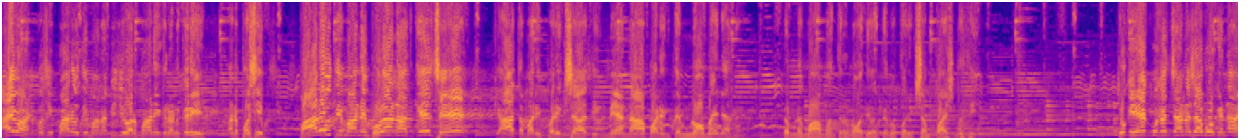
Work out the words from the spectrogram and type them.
આવ્યા અને પછી પાર્વતી માના બીજી વાર પાણી ગ્રહણ કરી. અને પછી પાર્વતી માને ભોળાનાથ કહે છે કે, આ તમારી પરીક્ષા હતી, મેં ના પાડીને તેમ ન માન્યા ને. તમને મહામંત્ર ન દેવાય, તમે પરીક્ષામાં પાસ નથી. તો કે એક વખત ચાનસ આપો કે ના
